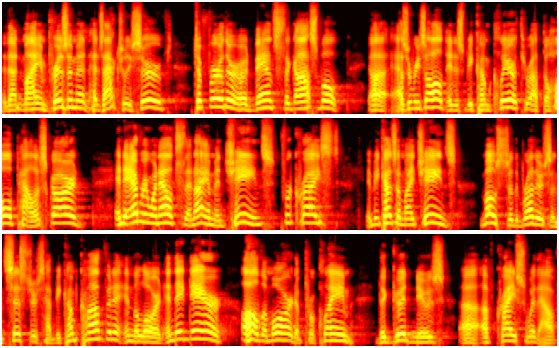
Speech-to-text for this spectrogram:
that my imprisonment has actually served to further advance the gospel. Uh, as a result, it has become clear throughout the whole palace guard and to everyone else that I am in chains for Christ. And because of my chains, most of the brothers and sisters have become confident in the Lord, and they dare all the more to proclaim the good news uh, of Christ without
